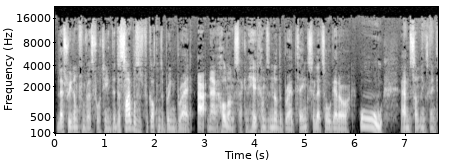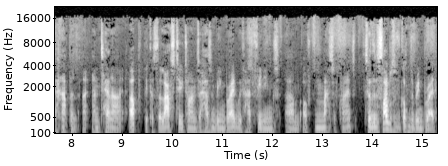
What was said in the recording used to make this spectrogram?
let's read on from verse 14. The disciples had forgotten to bring bread. Ah, now hold on a second. Here comes another bread thing. So let's all get our, ooh, um, something's going to happen antenna up because the last two times there hasn't been bread, we've had feedings um, of massive crowds. So the disciples had forgotten to bring bread,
